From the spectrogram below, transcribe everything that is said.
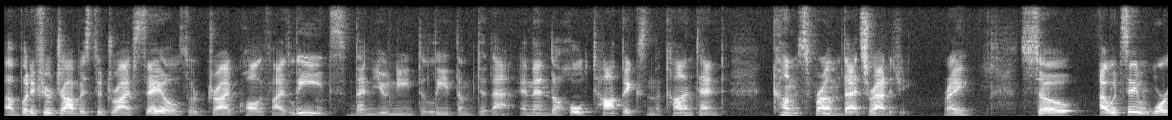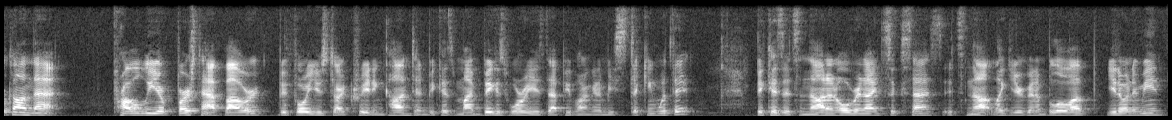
Uh, but if your job is to drive sales or drive qualified leads, then you need to lead them to that. And then the whole topics and the content comes from that strategy, right? So I would say work on that probably your first half hour before you start creating content because my biggest worry is that people aren't going to be sticking with it because it's not an overnight success. It's not like you're going to blow up. You know what I mean?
